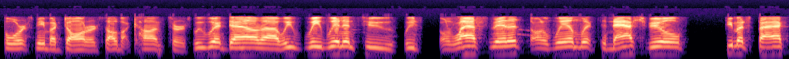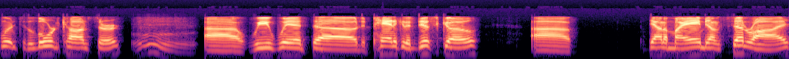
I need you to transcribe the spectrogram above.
sports. Me and my daughter. It's all about concerts. We went down. Uh, we we went into we on last minute on a whim went to Nashville few months back. Went to the Lorde concert. Uh, we went uh, to Panic at the Disco. Uh, down in Miami, in Sunrise,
